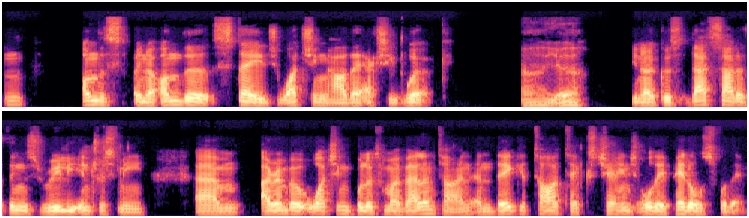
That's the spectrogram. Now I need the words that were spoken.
on the, you know, on the stage, watching how they actually work Ah, yeah. You know, because that side of things really interests me. Um, I remember watching Bullet for My Valentine, and their guitar techs change all their pedals for them.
